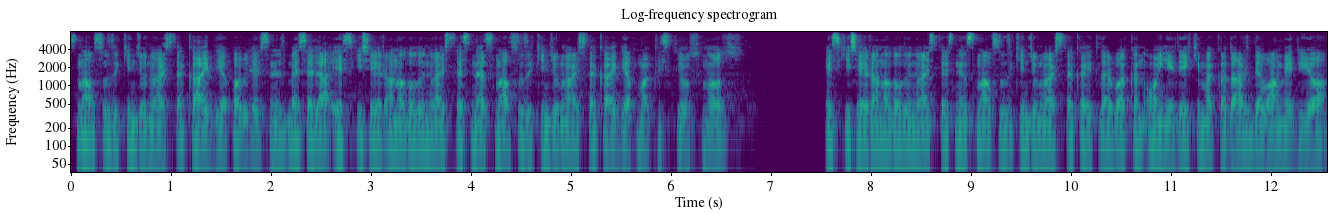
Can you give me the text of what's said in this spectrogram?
sınavsız ikinci üniversite kaydı yapabilirsiniz. Mesela Eskişehir Anadolu Üniversitesi'nde sınavsız ikinci üniversite kaydı yapmak istiyorsunuz. Eskişehir Anadolu Üniversitesi'ne sınavsız ikinci üniversite kayıtları bakın 17 Ekim'e kadar devam ediyor.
